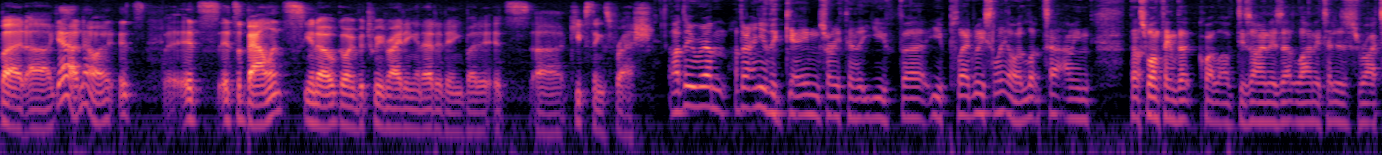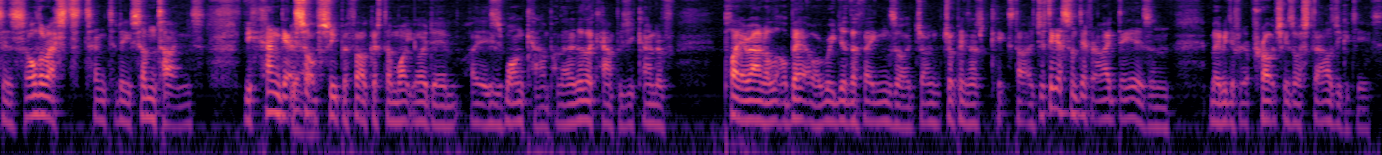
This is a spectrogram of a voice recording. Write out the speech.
but uh, yeah, no, it's it's it's a balance, you know, going between writing and editing, but it, it's uh, keeps things fresh. Are there um, are there any other games or anything that you've uh, you played recently or looked at? I mean, that's one thing that quite a lot of designers, line editors, writers, all the rest tend to do. Sometimes you can get yeah. sort of super focused on what you're doing. Is one camp, and then another camp is you kind of play around a little bit or read other things or jump, jump into Kickstarters just to get some different ideas and maybe different approaches or styles you could use.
